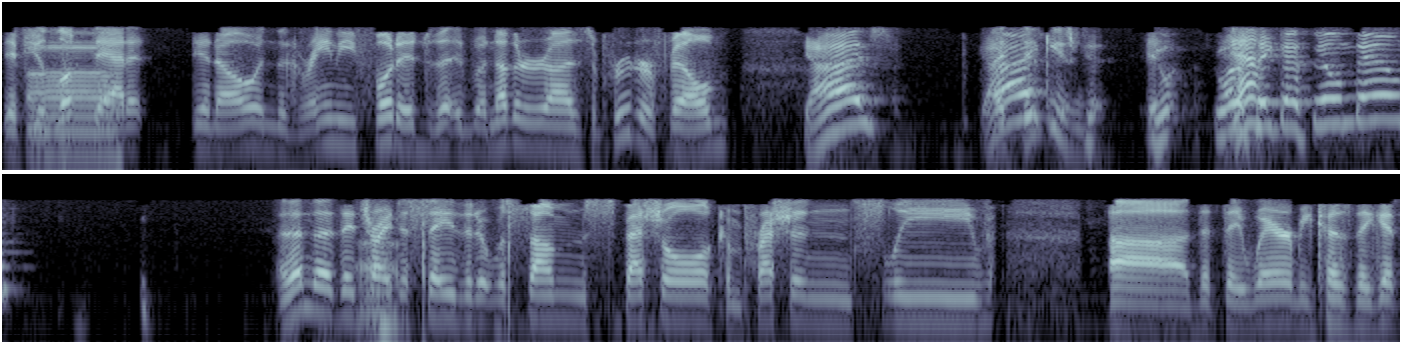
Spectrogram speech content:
if you looked Uh, at it, you know, in the grainy footage, that another uh, Zapruder film, guys, guys, I think he's. you, you want yeah. to take that film down? And then the, they tried Uh. to say that it was some special compression sleeve uh, that they wear because they get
